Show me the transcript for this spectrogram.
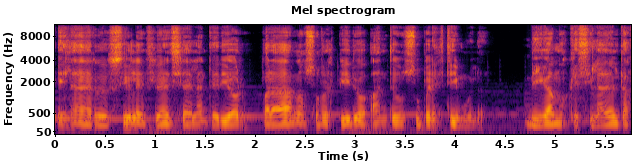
es la de reducir la influencia de la anterior para darnos un respiro ante un superestímulo. Digamos que si la delta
